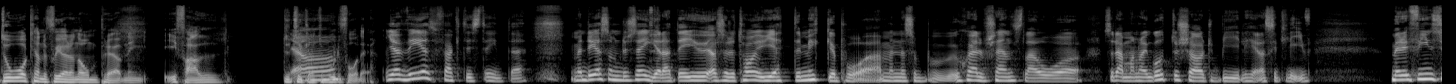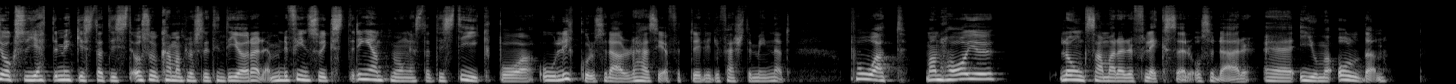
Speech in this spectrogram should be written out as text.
Då kan du få göra en omprövning ifall du tycker Ja. att du borde få det. Jag vet faktiskt inte. Men det som du säger, att det, är ju, alltså det tar ju jättemycket på men alltså, på självkänsla och sådär. Man har ju gått och kört bil hela sitt liv. Men det finns ju också jättemycket statistik, och så kan man plötsligt inte göra det. Men det finns så extremt många statistik på olyckor och sådär, och det här ser jag för att det ligger färskt i minnet. På att man har ju långsammare reflexer och sådär eh, i och med åldern.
